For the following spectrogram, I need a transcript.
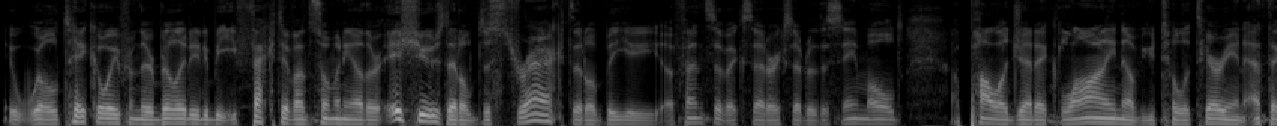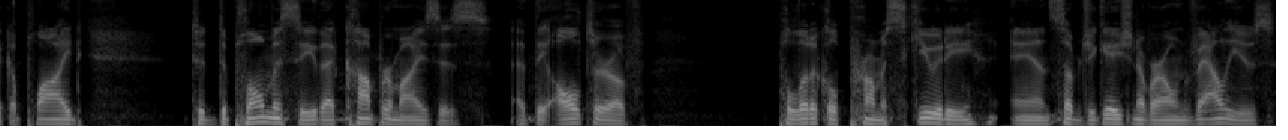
it will take away from their ability to be effective on so many other issues that'll distract, that'll be offensive, etc., etc. The same old apologetic line of utilitarian ethic applied to diplomacy that compromises at the altar of political promiscuity and subjugation of our own values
